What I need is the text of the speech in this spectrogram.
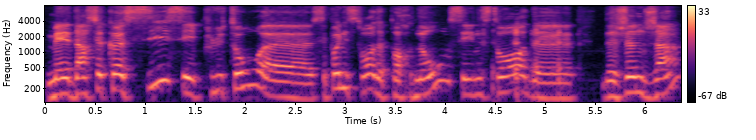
Mais dans ce cas-ci, c'est plutôt, euh, c'est pas une histoire de porno, c'est une histoire de, de, jeunes gens,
